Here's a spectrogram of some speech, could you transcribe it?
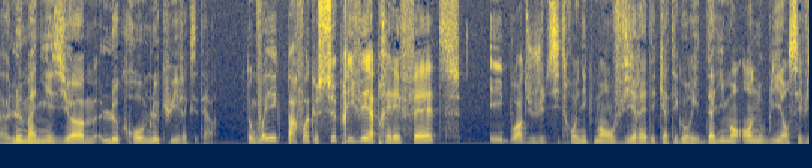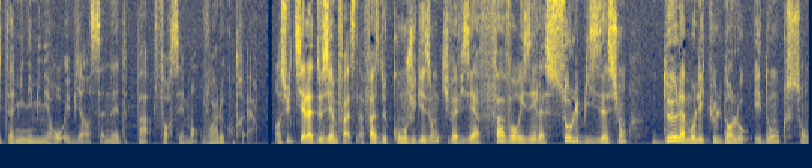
euh, le magnésium, le chrome, le cuivre, etc. Donc vous voyez parfois que se priver après les fêtes et boire du jus de citron uniquement, virer des catégories d'aliments en oubliant ces vitamines et minéraux, eh bien ça n'aide pas forcément, voire le contraire. Ensuite, il y a la deuxième phase, la phase de conjugaison qui va viser à favoriser la solubilisation de la molécule dans l'eau et donc son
